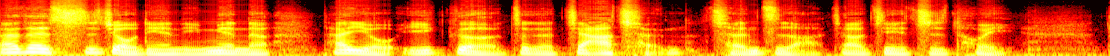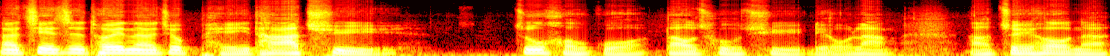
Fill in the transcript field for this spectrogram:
那在十九年里面呢，他有一个这个家臣臣子啊，叫介之推。那介之推呢，就陪他去诸侯国到处去流浪，然后最后呢，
